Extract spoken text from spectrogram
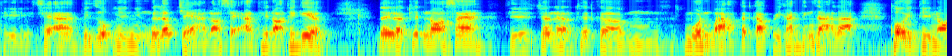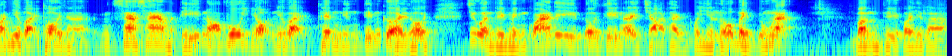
thì sẽ ví dụ như những cái lớp trẻ nó sẽ thế nọ thế kia đây là thuyết no xa thì cho nên là thuyết uh, muốn bảo tất cả quý khán thính giả là thôi thì nói như vậy thôi là xa xa mà tí nó vui nhộn như vậy thêm những tiếng cười thôi. Chứ còn thì mình quá đi đôi khi nó lại trở thành coi như lỗ bịch đúng không ạ? Vâng thì coi như là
